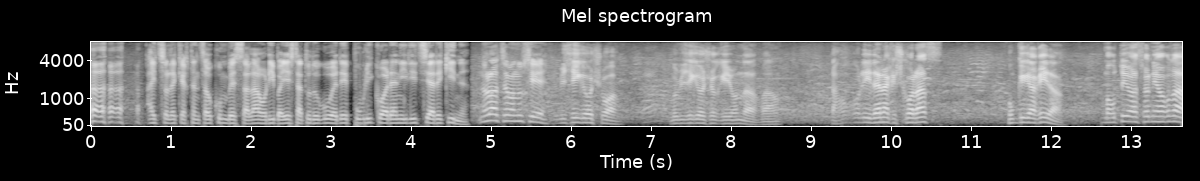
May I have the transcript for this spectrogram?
Aitzolek erten zaukun bezala hori baiestatu dugu ere publikoaren iritziarekin. Nola atzeman duzie? Biziki osoa. Du biziki oso gehion da. Ba. Eta hori denak eskoraz, hunki garri da. Motivazioa hor da,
